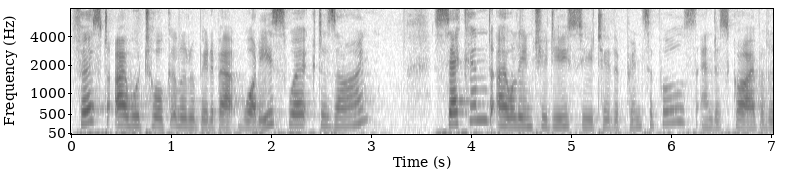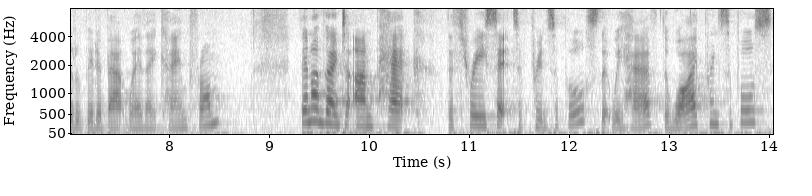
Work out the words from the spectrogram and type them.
First, I will talk a little bit about what is work design. Second, I will introduce you to the principles and describe a little bit about where they came from. Then I'm going to unpack the three sets of principles that we have, the why principles,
